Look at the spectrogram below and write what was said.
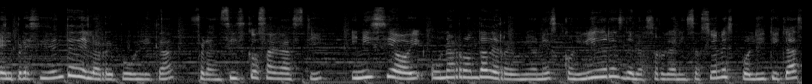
El presidente de la República, Francisco Sagasti, inicia hoy una ronda de reuniones con líderes de las organizaciones políticas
